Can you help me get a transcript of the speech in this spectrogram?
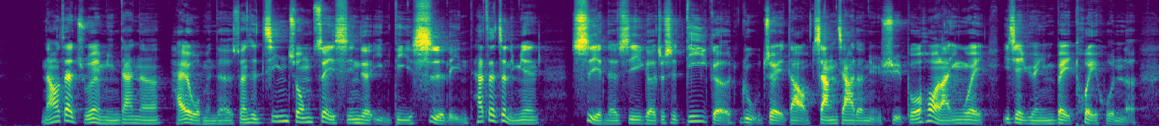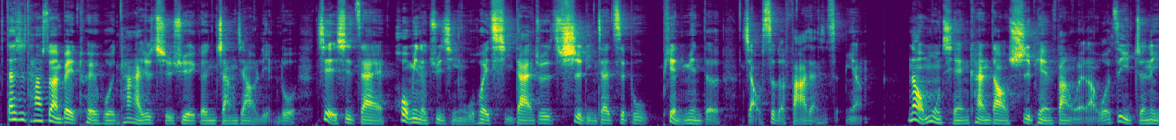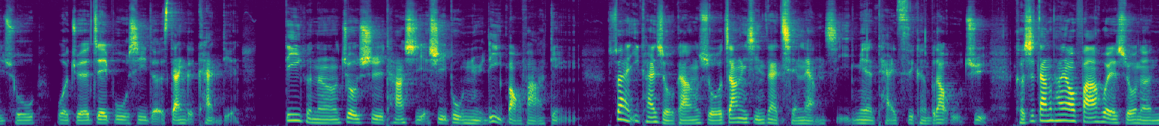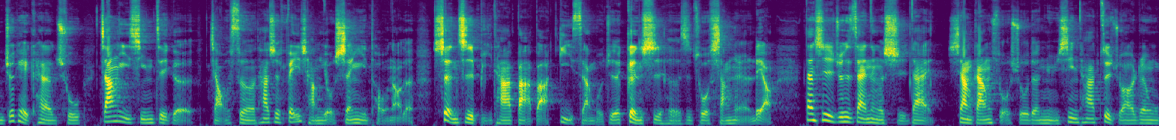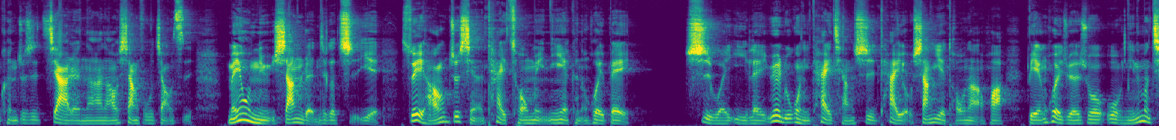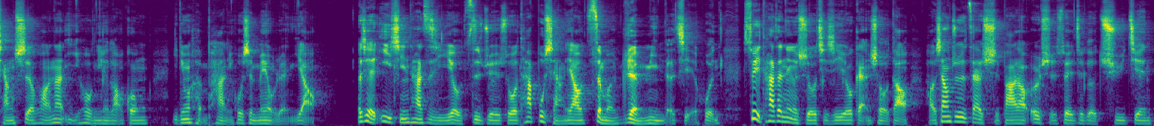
然后在主演名单呢，还有我们的算是金钟最新的影帝士林，他在这里面饰演的是一个就是第一个入赘到张家的女婿，不过后来因为一些原因被退婚了。但是他虽然被退婚，他还是持续跟张家有联络。这也是在后面的剧情，我会期待，就是士林在这部片里面的角色的发展是怎么样。那我目前看到试片范围了，我自己整理出我觉得这部戏的三个看点。第一个呢，就是它是也是一部女力爆发的电影。虽然一开始我刚刚说张艺兴在前两集里面的台词可能不到五句，可是当他要发挥的时候呢，你就可以看得出张艺兴这个角色他是非常有生意头脑的，甚至比他爸爸纪桑我觉得更适合是做商人的料。但是就是在那个时代，像刚刚所说的，女性她最主要任务可能就是嫁人啊，然后相夫教子，没有女商人这个职业。所以好像就显得太聪明，你也可能会被视为异类。因为如果你太强势、太有商业头脑的话，别人会觉得说：“哦，你那么强势的话，那以后你的老公一定会很怕你，或是没有人要。”而且艺兴他自己也有自觉说，他不想要这么认命的结婚。所以他在那个时候其实也有感受到，好像就是在十八到二十岁这个区间，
